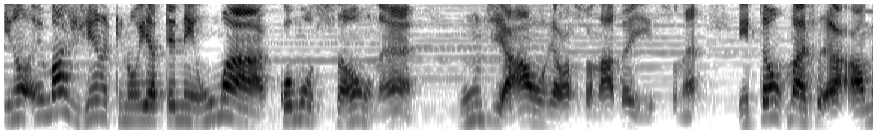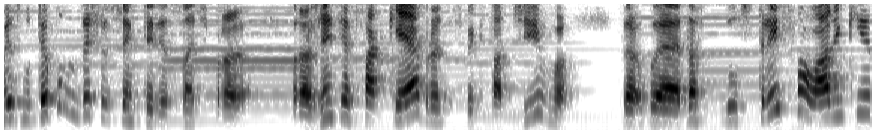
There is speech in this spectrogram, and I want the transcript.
E não imagina que não ia ter nenhuma comoção, né, mundial relacionada a isso, né? Então, mas a- ao mesmo tempo não deixa de ser interessante para para gente essa quebra de expectativa da- é, das- dos três falarem que,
